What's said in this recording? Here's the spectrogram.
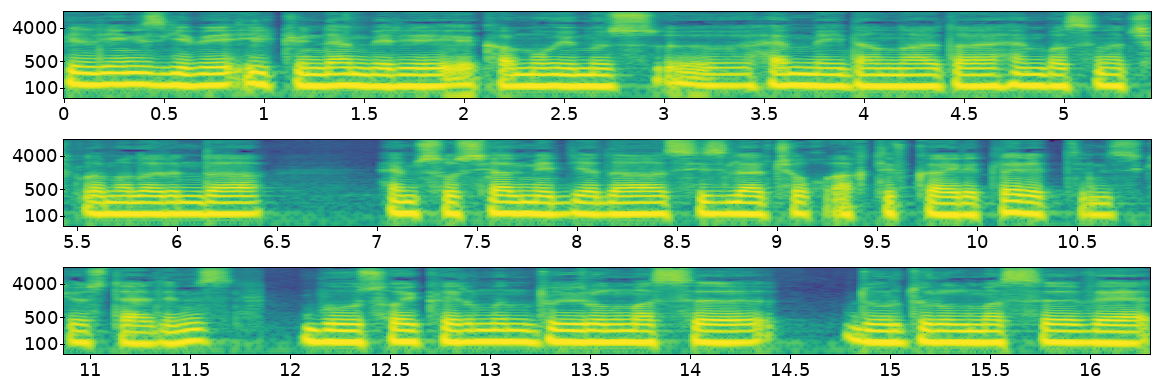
Bildiğiniz gibi ilk günden beri kamuoyumuz e, hem meydanlarda hem basın açıklamalarında hem sosyal medyada sizler çok aktif gayretler ettiniz, gösterdiniz. Bu soykırımın duyurulması, durdurulması ve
